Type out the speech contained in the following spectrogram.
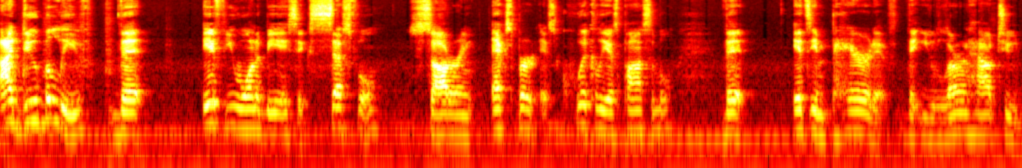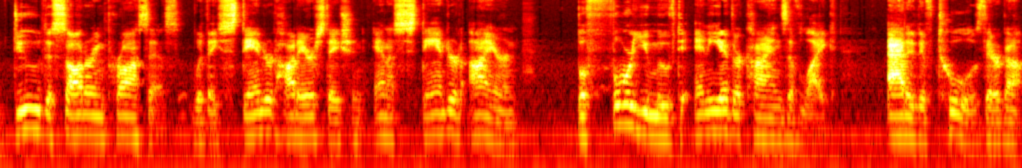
I do believe that if you want to be a successful soldering expert as quickly as possible, that it's imperative that you learn how to do the soldering process with a standard hot air station and a standard iron before you move to any other kinds of like additive tools that are going to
